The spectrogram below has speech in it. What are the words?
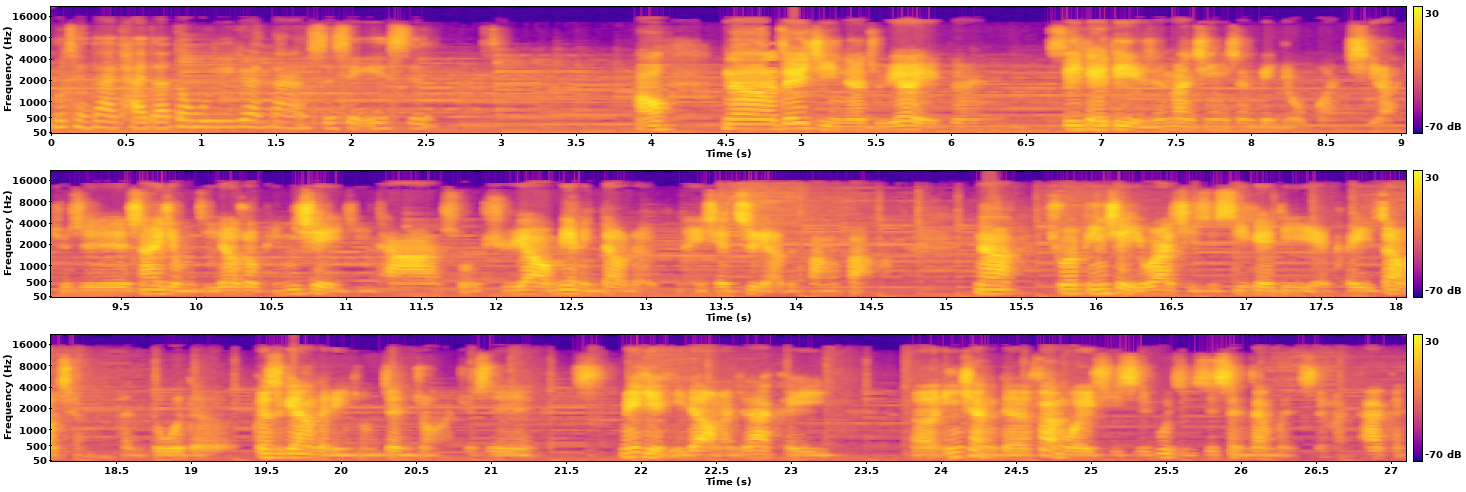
目前在台大动物医院担任实习医师。好，那这一集呢，主要也跟 CKD 也是慢性肾病有关系啦。就是上一集我们提到说贫血以及它所需要面临到的可能一些治疗的方法嘛。那除了贫血以外，其实 CKD 也可以造成很多的各式各样的临床症状啊。就是梅姐提到嘛，就它可以呃影响的范围其实不只是肾脏本身嘛，它可能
